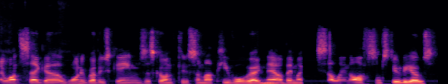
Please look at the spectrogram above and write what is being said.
I want Sega. Warner Brothers Games is going through some upheaval right now. They might be selling off some studios.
